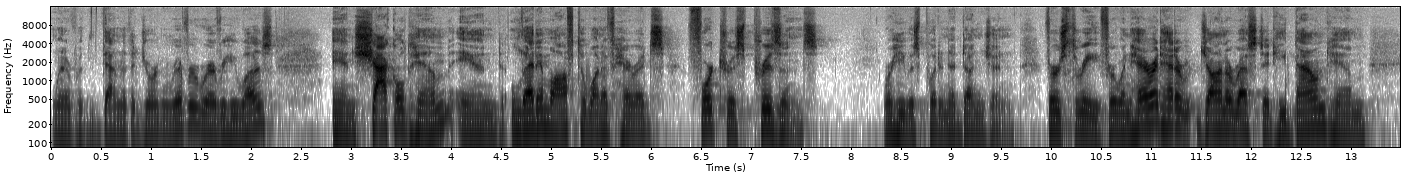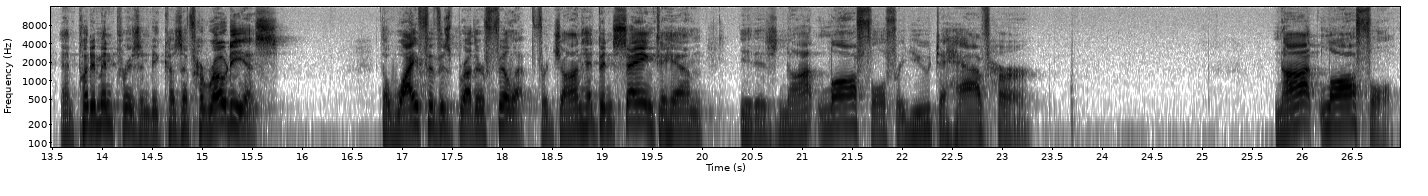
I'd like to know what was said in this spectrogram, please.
wherever, down at the Jordan River, wherever he was, and shackled him and led him off to one of Herod's fortress prisons, where he was put in a dungeon. Verse 3 For when Herod had John arrested, he bound him and put him in prison because of Herodias, the wife of his brother Philip. For John had been saying to him, it is not lawful for you to have her. Not lawful.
